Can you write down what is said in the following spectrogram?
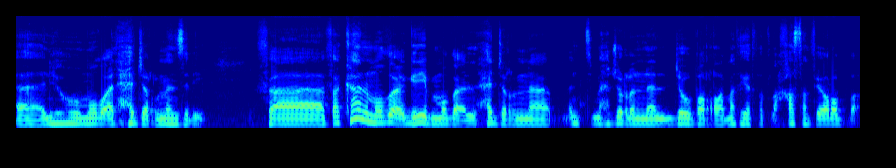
آه، اللي هو موضوع الحجر المنزلي ف... فكان الموضوع قريب من موضوع الحجر ان أنت محجور لأن الجو برا ما تقدر تطلع خاصة في أوروبا.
